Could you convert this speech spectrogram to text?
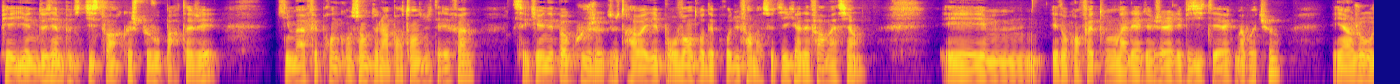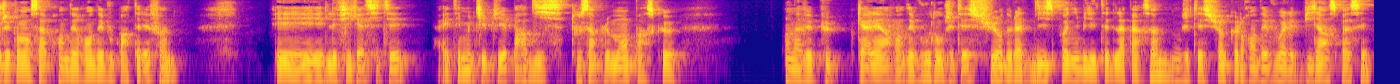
Puis il y a une deuxième petite histoire que je peux vous partager qui m'a fait prendre conscience de l'importance du téléphone. c'est qu'il y a une époque où je, travaillais pour vendre des produits pharmaceutiques à des pharmaciens. Et, donc en fait, on allait, j'allais les visiter avec ma voiture. Et un jour où j'ai commencé à prendre des rendez-vous par téléphone, et l'efficacité a été multipliée par 10, tout simplement parce que on avait pu caler un rendez-vous, donc j'étais sûr de la disponibilité de la personne, donc j'étais sûr que le rendez-vous allait bien se passer,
